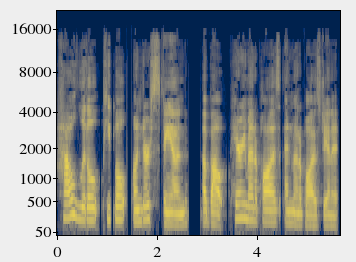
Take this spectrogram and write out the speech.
how little people understand about perimenopause and menopause, Janet.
